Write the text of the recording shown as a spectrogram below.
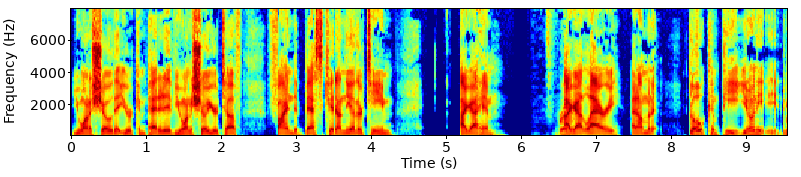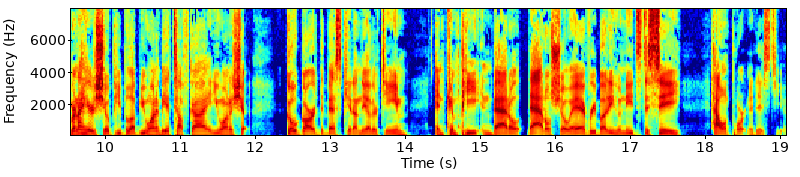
you want to show that you're competitive, you want to show you're tough, find the best kid on the other team. I got him. Right. I got Larry, and I'm going to go compete. You don't need, we're not here to show people up. You want to be a tough guy and you want to show, go guard the best kid on the other team and compete and battle. That'll show everybody who needs to see how important it is to you.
